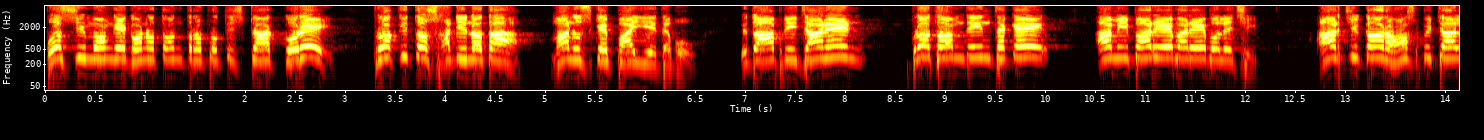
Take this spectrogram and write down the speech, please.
পশ্চিমবঙ্গে গণতন্ত্র প্রতিষ্ঠা করে প্রকৃত স্বাধীনতা মানুষকে পাইয়ে দেব। কিন্তু আপনি জানেন, প্রথম দিন থেকে আমি বারে বারে বলেছি, আরজিকর হসপিটাল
